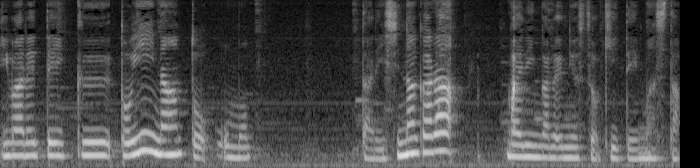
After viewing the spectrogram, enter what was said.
言われていくといいなと思ったりしながらバイリンガルニュースを聞いていました。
